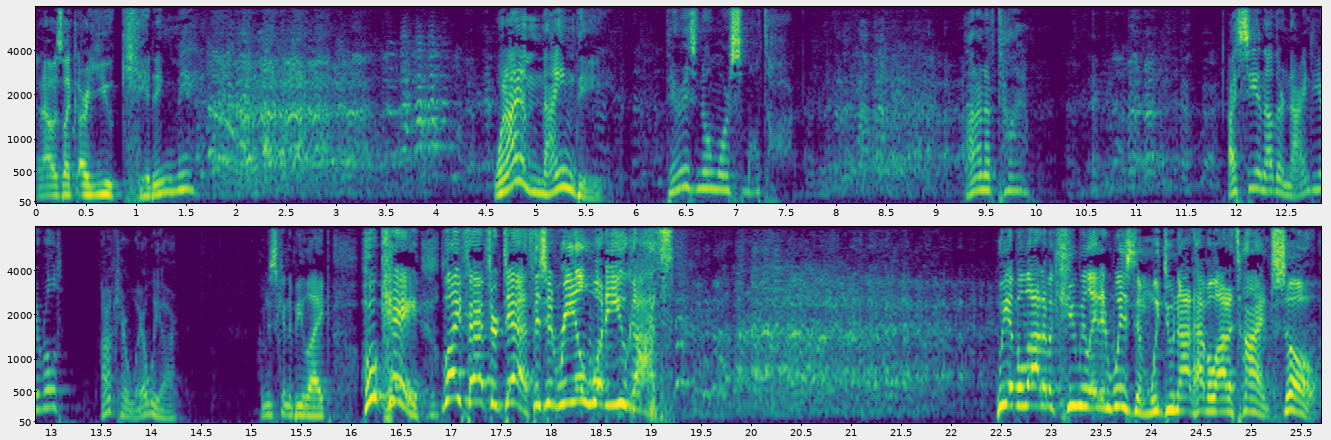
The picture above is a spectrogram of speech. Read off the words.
And I was like, Are you kidding me? When I am 90, there is no more small talk. I don't have time. I see another 90 year old, I don't care where we are. I'm just gonna be like, okay, life after death, is it real? What do you got? We have a lot of accumulated wisdom. We do not have a lot of time. So,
